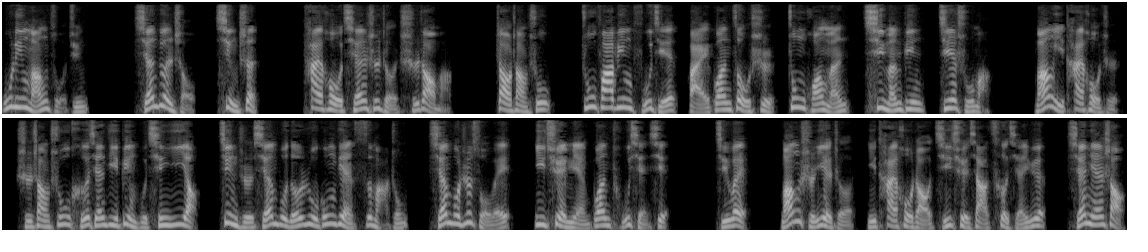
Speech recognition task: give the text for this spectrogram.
无灵莽左军。贤顿首，幸甚。太后遣使者持诏莽，诏尚书：诸发兵符节，百官奏事，中黄门、七门兵皆属莽。”莽以太后旨，史尚书和贤弟并不亲医药，禁止贤不得入宫殿司马中。贤不知所为，亦却免官图显谢。即位，莽使业者以太后诏及阙下策贤曰：贤年少，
